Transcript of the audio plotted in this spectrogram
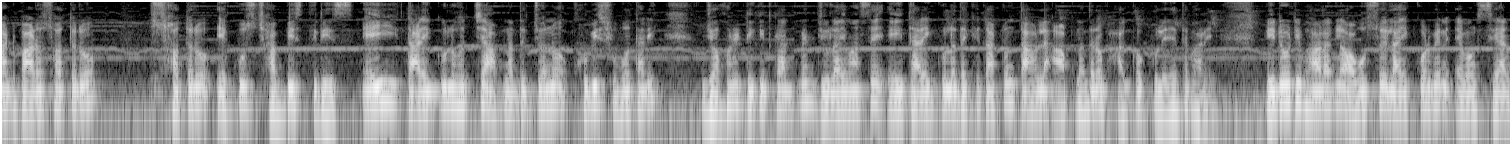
আট বারো সতেরো সতেরো একুশ ছাব্বিশ তিরিশ। এই তারিখগুলো হচ্ছে আপনাদের জন্য খুবই শুভ তারিখ। যখনই টিকিট কাটবেন জুলাই মাসে এই তারিখগুলো দেখে কাটুন, তাহলে আপনাদেরও ভাগ্য খুলে যেতে পারে। ভিডিওটি ভালো লাগলে অবশ্যই লাইক করবেন এবং শেয়ার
